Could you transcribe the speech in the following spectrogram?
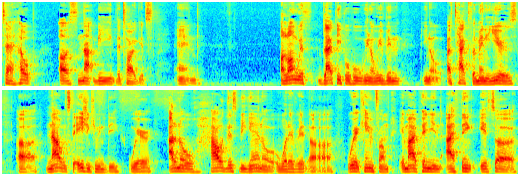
to help us not be the targets. And along with black people who you know we've been you know attacked for many years uh, now it's the asian community where i don't know how this began or whatever it uh, where it came from in my opinion i think it's uh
